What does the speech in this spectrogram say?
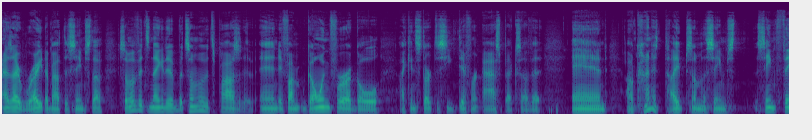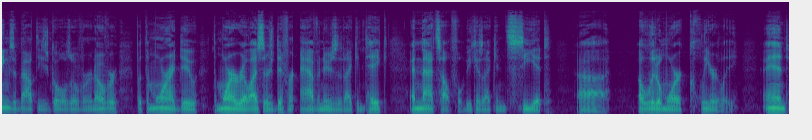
as I write about the same stuff, some of it's negative, but some of it's positive. And if I'm going for a goal, I can start to see different aspects of it. And I'll kind of type some of the same same things about these goals over and over. But the more I do, the more I realize there's different avenues that I can take, and that's helpful because I can see it uh, a little more clearly. And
